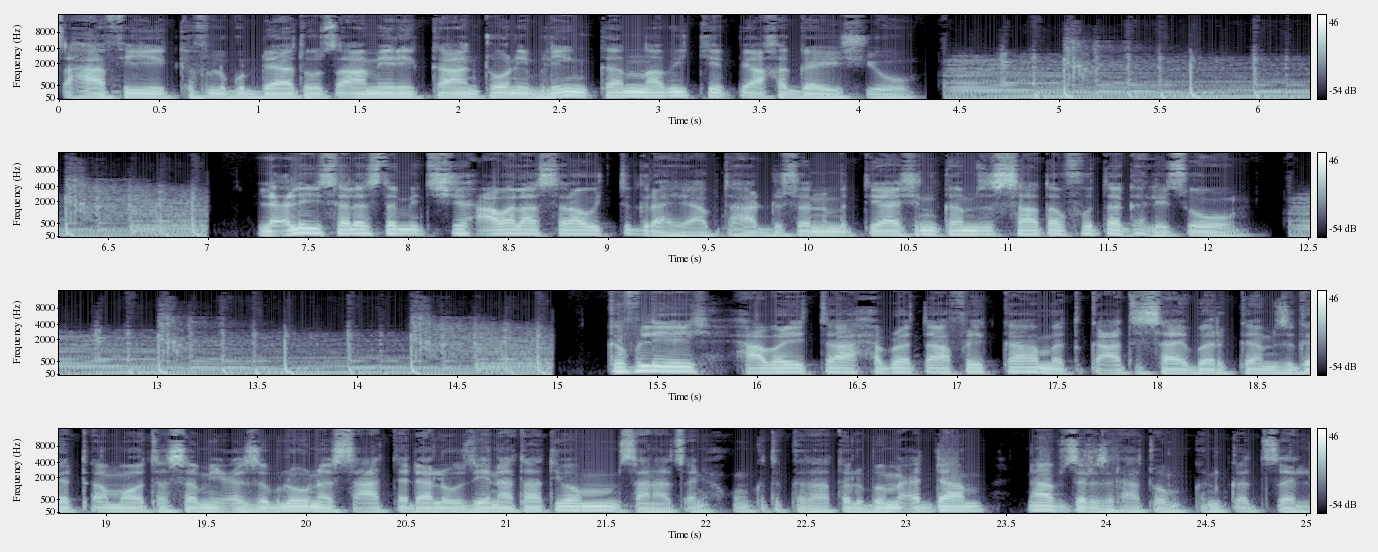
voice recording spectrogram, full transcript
ጸሓፊ ክፍሊ ጉዳያት ወፃኢ ኣሜሪካ ኣንቶኒ ብሊንከን ናብ ኢትዮጵያ ክገይሽ እዩ። ልዕሊ 300,000 ኣባላት ሰራዊት ትግራይ ኣብ ተሃድሶ ንምጥያሽን ከም ዝሳተፉ ተገሊጹ። ክፍሊ ሓበሬታ ሕብረት ኣፍሪካ መጥቃዕቲ ሳይበር ከም ዝገጠሞ ተሰሚዑ ዝብሉ ነሰዓት ተዳለዉ ዜናታት እዮም። ምሳና ጸኒሕኩም ክትከታተሉ ብምዕዳም ናብ ዝርዝራቶም ክንቅጽል።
